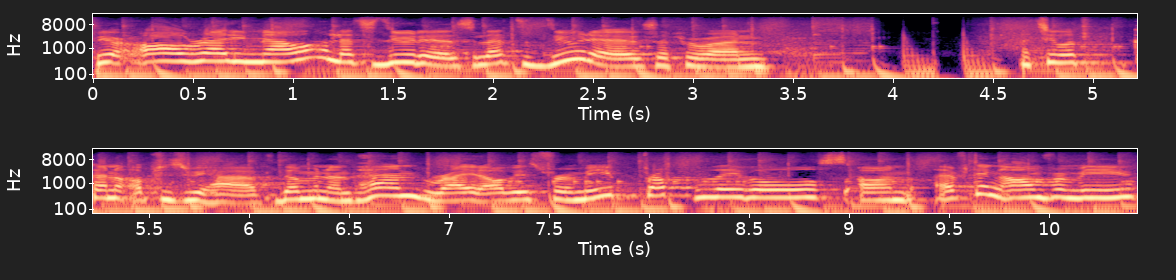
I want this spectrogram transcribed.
We're all ready now. Let's do this. Let's do this, everyone. Let's see what kind of options we have. Dominant hand, right obvious for me. Prop labels on, everything on for me.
